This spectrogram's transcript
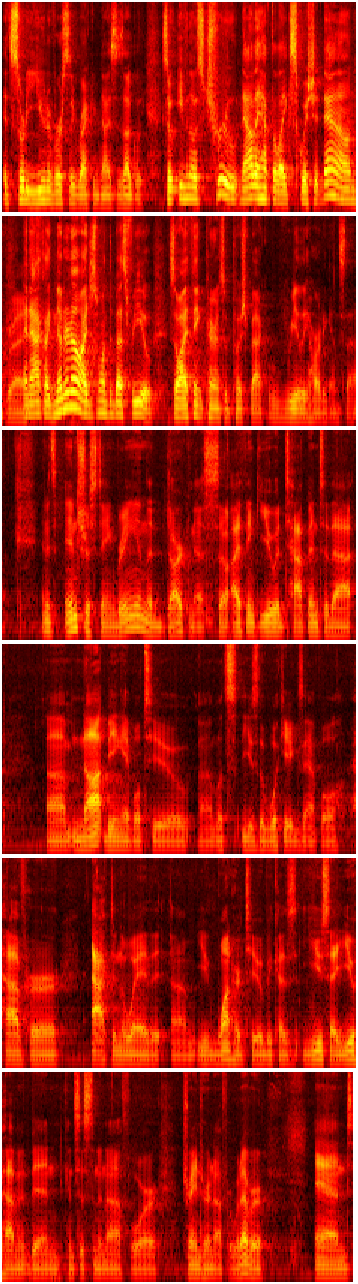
it's sort of universally recognized as ugly. So even though it's true, now they have to like squish it down Right. and act like, "No, no, no, I just want the best for you." So I think parents would push back really hard against that. And it's interesting bringing in the darkness. So I think you would tap into that, um, not being able to, um, let's use the Wookiee example, have her act in the way that um, you want her to because you say you haven't been consistent enough or trained her enough or whatever. And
